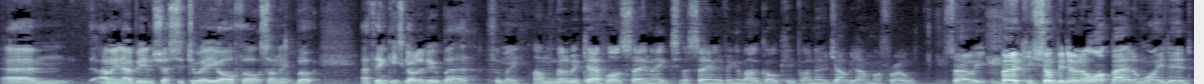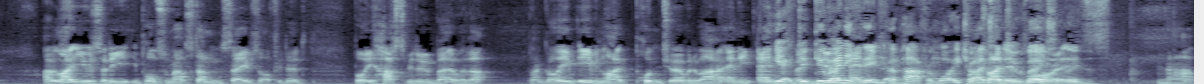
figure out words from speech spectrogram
Um, I mean, I'd be interested to hear your thoughts on it, but I think he's got to do better for me. I'm going to be careful what I say, mate. 'cause if I say anything about goalkeeper, I know Jack will be down my throat. So he- Bürki should be doing a lot better than what he did. Like you said, he, he pulled some outstanding saves off. He did, but he has to be doing better with that. That goal, even, like punch over the bar, any anything, yeah, do, do anything, apart from what he tried, tried to do. claw basically. it is nah.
